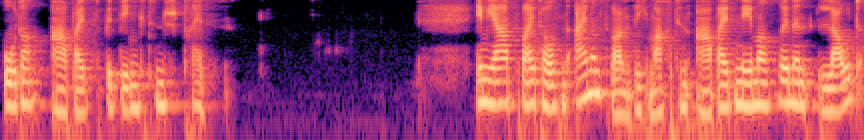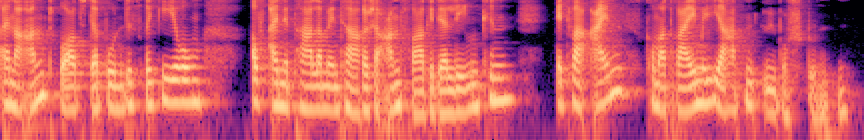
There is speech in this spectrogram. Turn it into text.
oder arbeitsbedingten Stress. Im Jahr 2021 machten Arbeitnehmerinnen laut einer Antwort der Bundesregierung auf eine parlamentarische Anfrage der Linken etwa 1,3 Milliarden Überstunden.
